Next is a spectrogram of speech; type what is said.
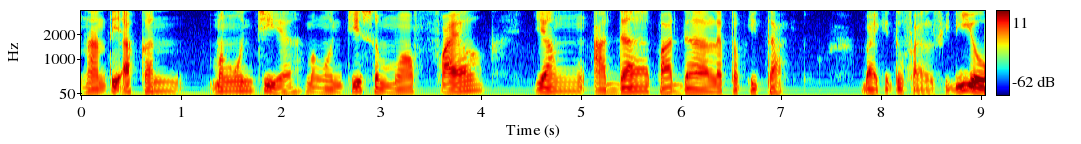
nanti akan mengunci ya, mengunci semua file yang ada pada laptop kita. Baik itu file video,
